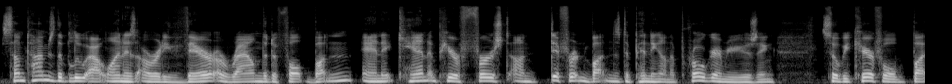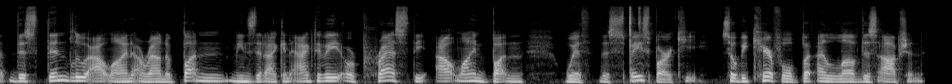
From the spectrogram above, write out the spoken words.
Sometimes the blue outline is already there around the default button, and it can appear first on different buttons depending on the program you're using, so be careful, but this thin blue outline around a button means that I can activate or press the outline button with the spacebar key. So be careful, but I love this option.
